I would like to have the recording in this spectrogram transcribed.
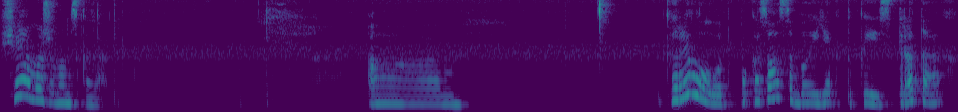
що я можу вам сказати? А, Кирило от показав себе як такий стратег,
